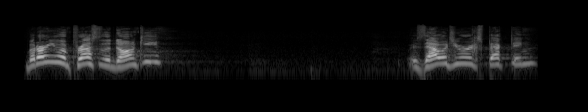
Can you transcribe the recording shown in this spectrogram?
But are you impressed with the donkey? Is that what you were expecting?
